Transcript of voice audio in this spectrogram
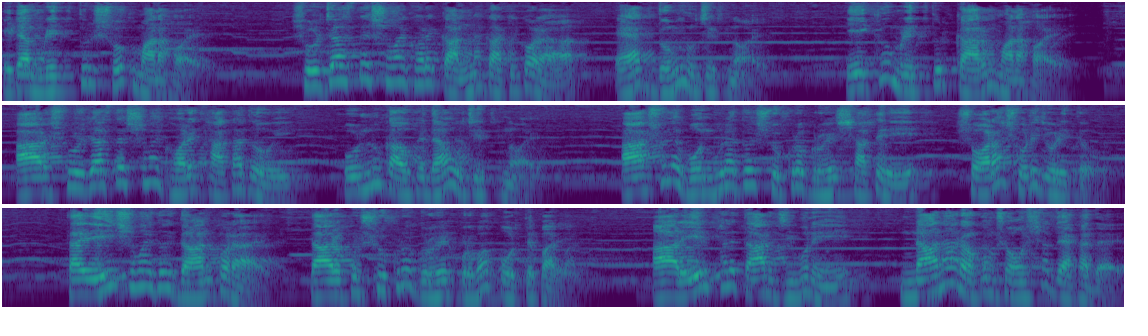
এটা মৃত্যুর শোক মানা হয়। সূর্যাস্তের সময় ঘরে কান্নাকাটি করা একদমই উচিত নয়। একেও মৃত্যুর কারণ মানা হয়। আর সূর্যাস্তের সময় ঘরে থাকা দই অন্য কাউকে দেওয়া উচিত নয়। আসলে বন্ধুরা, দই শুক্র গ্রহের সাথে সরাসরি জড়িত। তাই এই সময় দই দান করায় তার উপর শুক্র গ্রহের প্রভাব পড়তে পারে। আর এর ফলে তার জীবনে নানা রকম সমস্যা দেখা দেয়।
